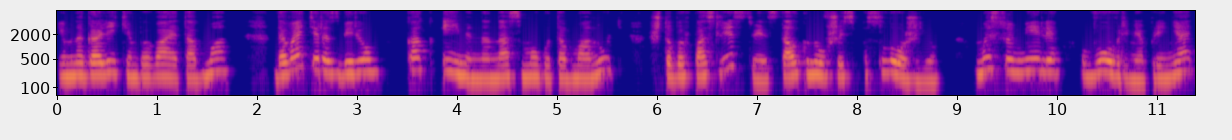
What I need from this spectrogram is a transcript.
и многоликим бывает обман, давайте разберем, как именно нас могут обмануть, чтобы впоследствии, столкнувшись с ложью, мы сумели вовремя принять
